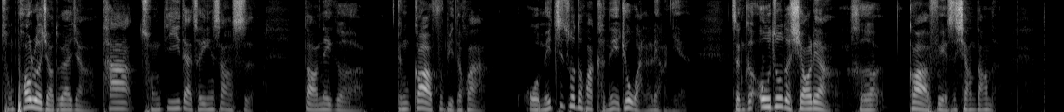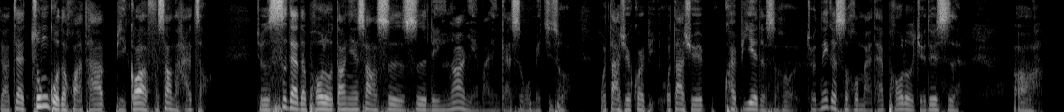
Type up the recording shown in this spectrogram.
从 Polo 的角度来讲，它从第一代车型上市到那个跟高尔夫比的话，我没记错的话，可能也就晚了两年。整个欧洲的销量和高尔夫也是相当的，对吧？在中国的话，它比高尔夫上的还早。就是四代的 Polo 当年上市是零二年吧，应该是我没记错。我大学快毕，我大学快毕业的时候，就那个时候买台 Polo 绝对是，啊。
